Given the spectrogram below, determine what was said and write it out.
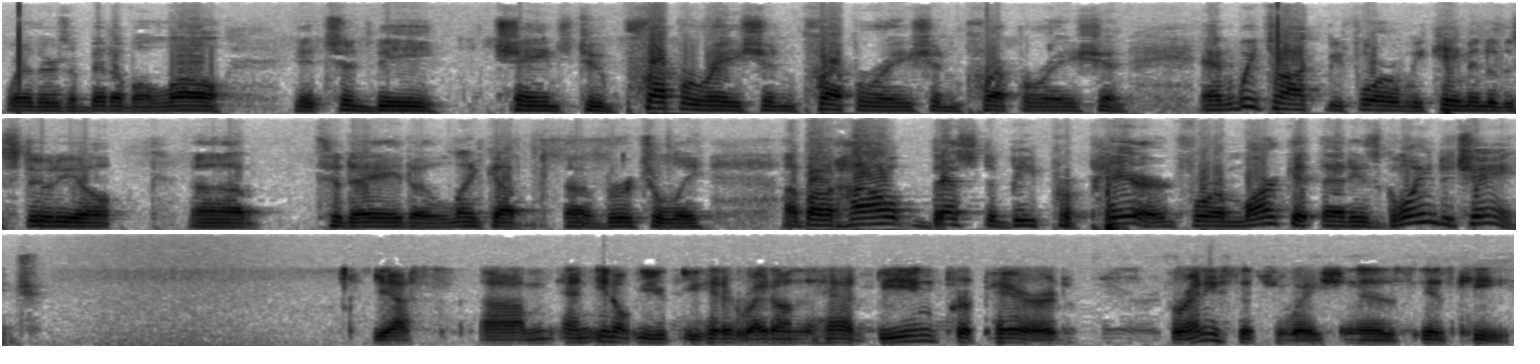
where there's a bit of a lull, it should be changed to preparation, preparation, preparation. And we talked before we came into the studio uh, today to link up uh, virtually about how best to be prepared for a market that is going to change. Yes. Um, and, you know, you, you hit it right on the head. Being prepared for any situation is, is key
